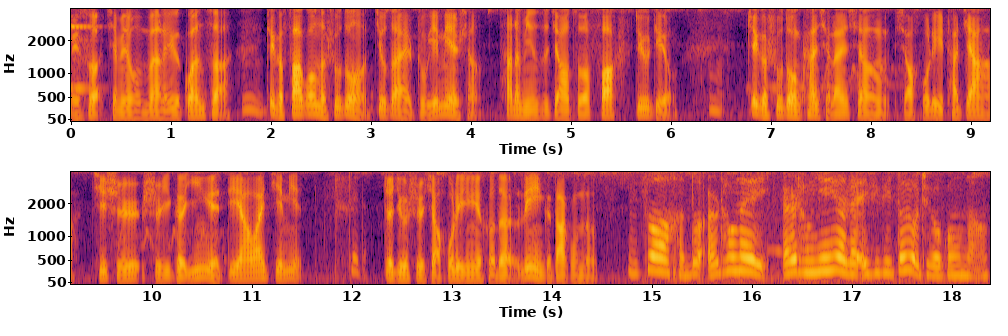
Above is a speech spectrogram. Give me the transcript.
没错，前面我们卖了一个关子啊，嗯这个发光的树洞就在主页面上，它的名字叫做 Fox Studio。嗯，这个树洞看起来像小狐狸他家哈、其实是一个音乐 DIY 界面。对的，这就是小狐狸音乐盒的另一个大功能。没错，很多儿童类、儿童音乐类 APP 都有这个功能。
